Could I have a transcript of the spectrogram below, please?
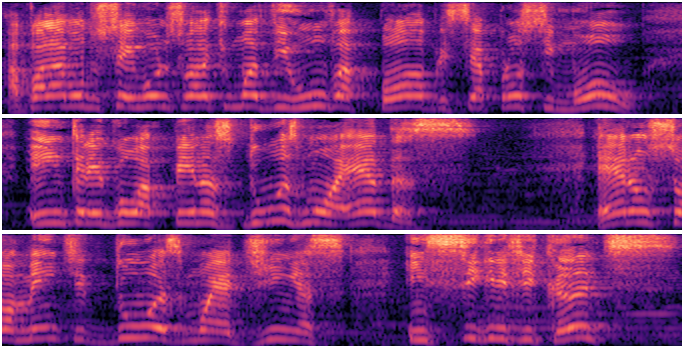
A palavra do Senhor nos fala que uma viúva pobre se aproximou e entregou apenas duas moedas. Eram somente duas moedinhas insignificantes,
